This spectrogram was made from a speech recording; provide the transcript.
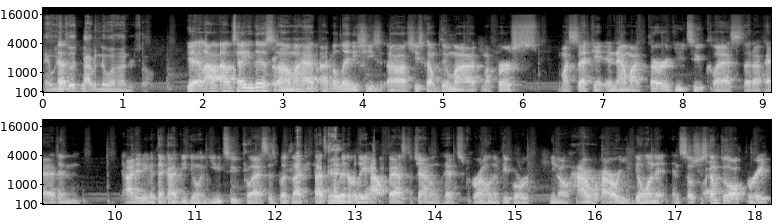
and we Uh, still driving to one hundred. So Yeah, I'll, I'll tell you this. Um, I have I have a lady. She's uh, she's come through my my first, my second, and now my third YouTube class that I've had, and I didn't even think I'd be doing YouTube classes, but like that's literally how fast the channel has grown, and people are, you know, how how are you doing it? And so she's come through all three,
